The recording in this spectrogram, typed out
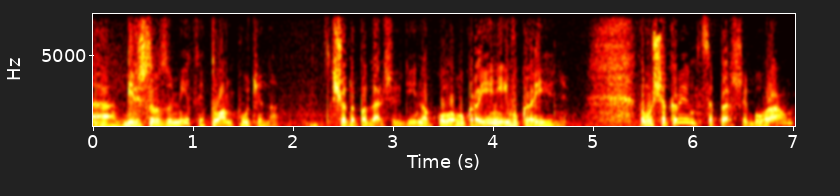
е, більш зрозуміти план Путіна щодо подальших дій навколо в Україні і в Україні. Тому що Крим це перший був раунд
